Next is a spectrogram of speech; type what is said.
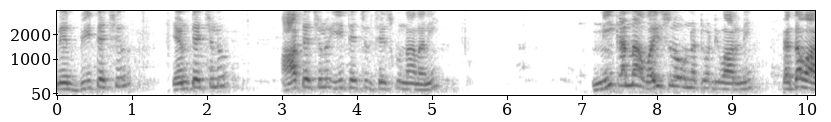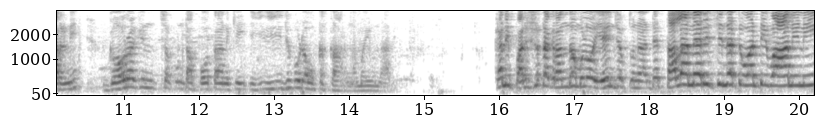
నేను బీటెచ్ ఎంటెచ్లు ఆ టెచ్లు ఈ టెచ్లు చేసుకున్నానని నీకన్నా వయసులో ఉన్నటువంటి వారిని పెద్దవారిని గౌరవించకుండా పోతానికి ఇది కూడా ఒక కారణమై ఉన్నది. కానీ పరిశుద్ధ గ్రంథములో ఏం చెప్తున్నా అంటే తల నెరిచినటువంటి వాణిని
